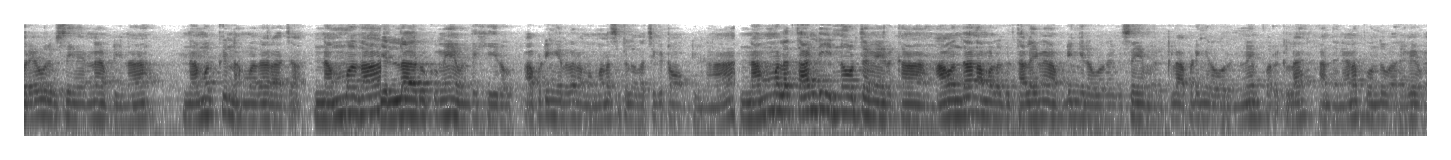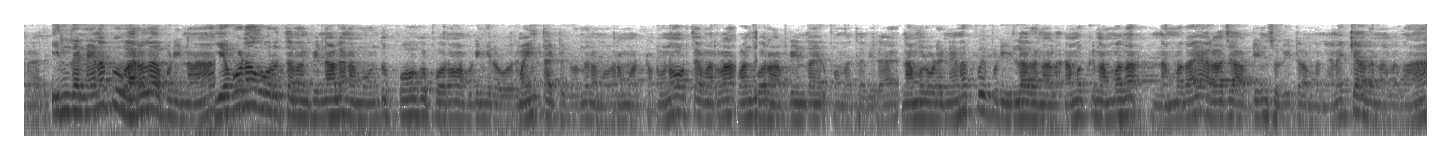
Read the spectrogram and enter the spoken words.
ஒரே ஒரு விஷயம் என்ன அப்படின்னா நமக்கு நம்ம தான் ராஜா. நம்ம தான் எல்லாருக்குமே வந்து ஹீரோ அப்படிங்கிறத நம்ம மனசுக்குள்ள வச்சுக்கிட்டோம் அப்படின்னா நம்மளை தாண்டி இன்னொருத்தவன் இருக்கான். அவன் தான் நம்மளுக்கு தலைமை அப்படிங்கிற ஒரு விஷயம் இருக்குல்ல அப்படிங்கிற ஒரு நினைப்பு இருக்குல்ல அந்த நினப்பு வந்து வரவே வராது. இந்த நினப்பு வரல அப்படின்னா எவனோ ஒருத்தவன் பின்னால நம்ம வந்து போக போறோம் அப்படிங்கிற ஒரு மைண்ட் தாட்டுக்கு வந்து நம்ம வரமாட்டோம். எவனோ ஒருத்தன் வர்றான் வந்து போறோம் அப்படின்னு தான் இருப்போமே தவிர நம்மளோட நினப்பு இப்படி இல்லாதனால நமக்கு நம்ம தான் நம்ம தான் ராஜா அப்படின்னு சொல்லிட்டு நம்ம நினைக்காதனால தான்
